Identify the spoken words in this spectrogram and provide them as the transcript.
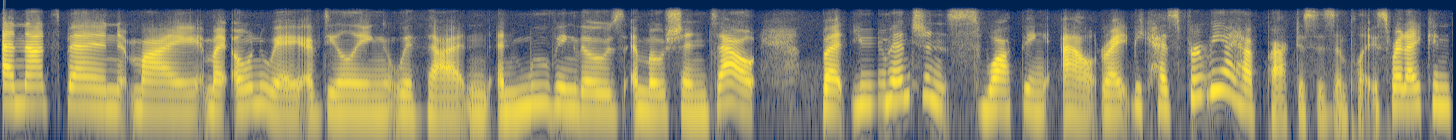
and that's been my my own way of dealing with that and, and moving those emotions out but you mentioned swapping out right? Because for me i have practices in place right? I can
